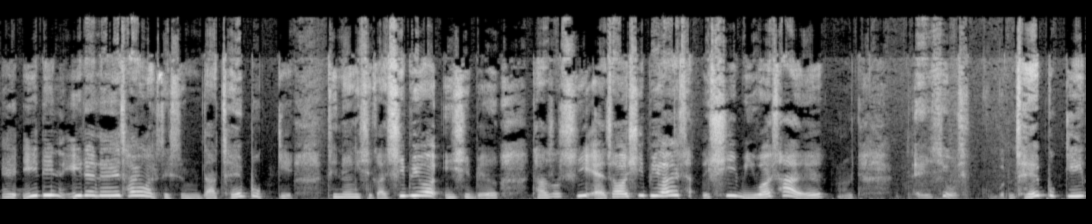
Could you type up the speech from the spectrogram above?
1인 1회를 사용할 수 있습니다. 재뽑기. 진행 시간 12월 20일 5시에서 12월 4, 12월 4일. 4시 59분. 재뽑기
